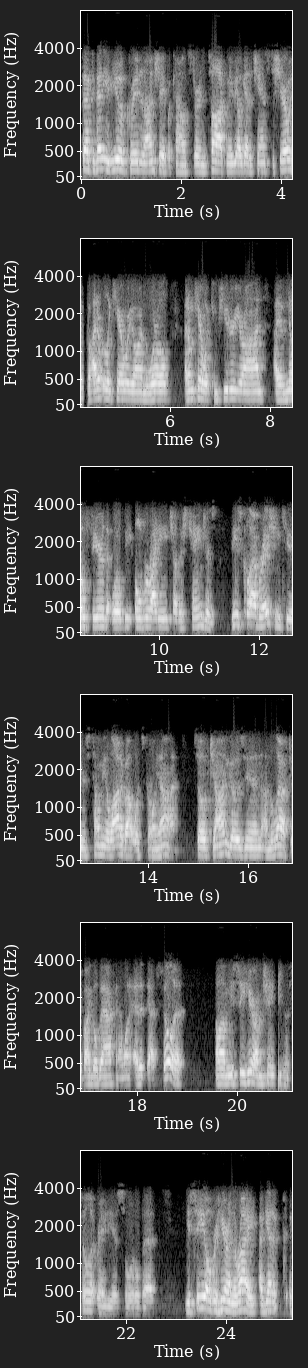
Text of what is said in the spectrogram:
in fact, if any of you have created Onshape accounts during the talk, maybe I'll get a chance to share with you. I don't really care where you are in the world. I don't care what computer you're on. I have no fear that we'll be overriding each other's changes. These collaboration cues tell me a lot about what's going on. So if Jon goes in on the left, if I go back and I want to edit that fillet, um, you see here I'm changing the fillet radius a little bit. You see over here on the right, I get a, a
